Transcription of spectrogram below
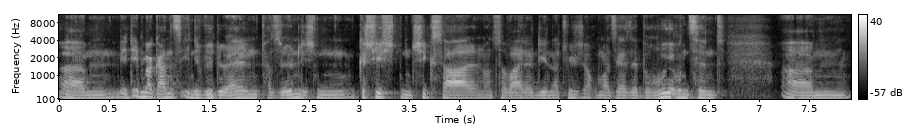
ähm, mit immer ganz individuellen, persönlichen Geschichten, Schicksalen und so weiter, die natürlich auch immer sehr, sehr berührend sind. Ähm,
